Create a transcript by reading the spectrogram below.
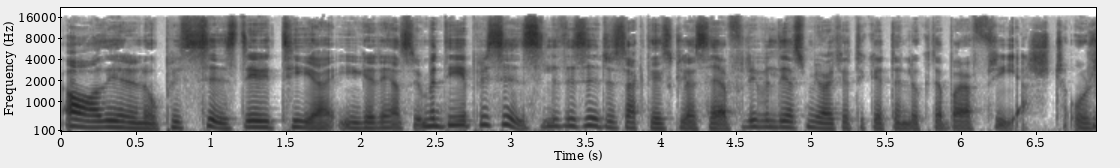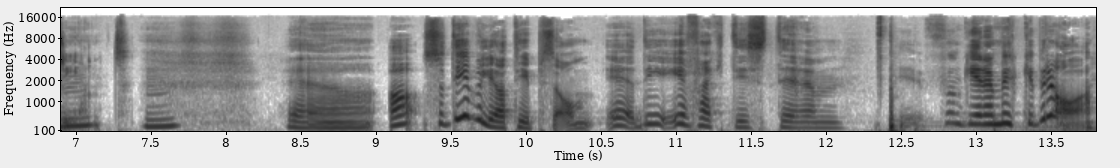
Ja, det är det nog precis. Det är ju teingredienser. Men det är precis lite citrusaktigt skulle jag säga. För det är väl det som gör att jag tycker att den luktar bara fräscht och rent. Eh, ja, så det vill jag tipsa om. Eh, det är faktiskt... eh, fungerar mycket bra.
